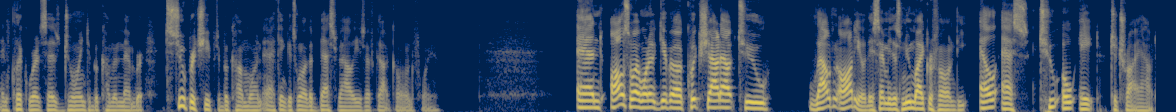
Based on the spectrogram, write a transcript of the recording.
and click where it says join to become a member. It's super cheap to become one, and I think it's one of the best values I've got going for you. And also, I want to give a quick shout out to Lauten Audio, they sent me this new microphone, the LS208, to try out.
